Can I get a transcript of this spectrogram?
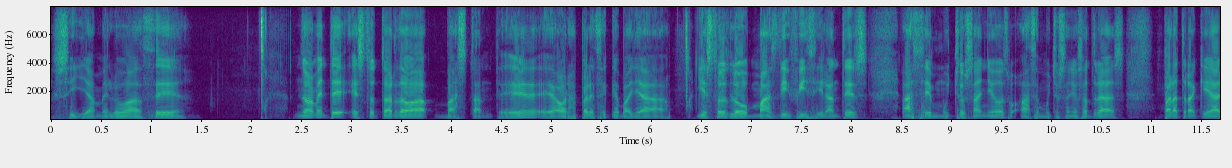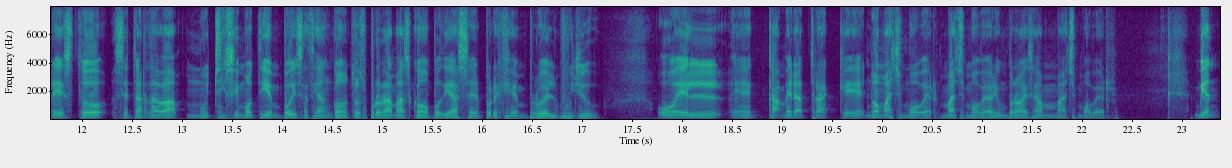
si ya me lo hace. Normalmente esto tardaba bastante, ¿eh? Eh, ahora parece que vaya... Y esto es lo más difícil. Antes, hace muchos años, hace muchos años atrás, para traquear esto se tardaba muchísimo tiempo y se hacían con otros programas como podía ser, por ejemplo, el Buju o el eh, Camera Track, no, Match Mover, Match Mover, hay un programa que se llama Match Mover. Bien,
